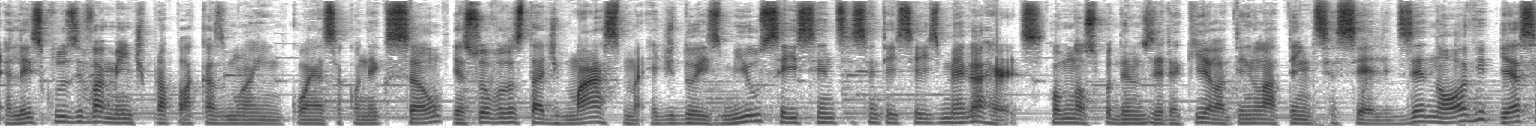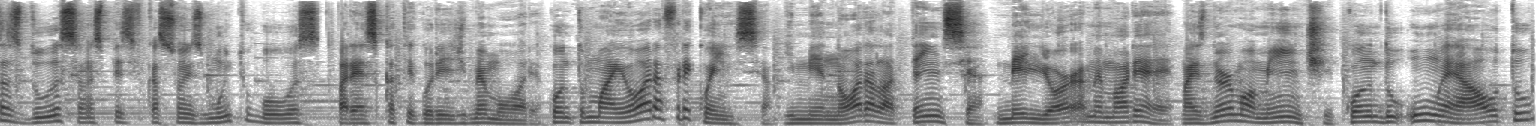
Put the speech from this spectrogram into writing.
ela é exclusivamente para placas-mãe com essa conexão e a sua velocidade máxima é de 2666 MHz. Como nós podemos ver aqui, ela tem latência CL 19 e essas duas são especificações muito boas para essa categoria de memória. Quanto maior a frequência e menor a latência, melhor a memória é. Mas normalmente, quando um é alto,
